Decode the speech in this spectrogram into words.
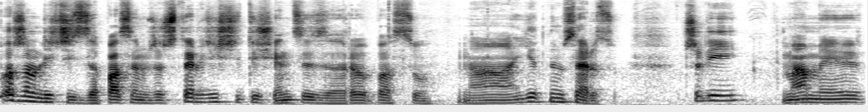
możemy liczyć z zapasem, że 40 tysięcy zarobasu na jednym sercu. Czyli mamy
